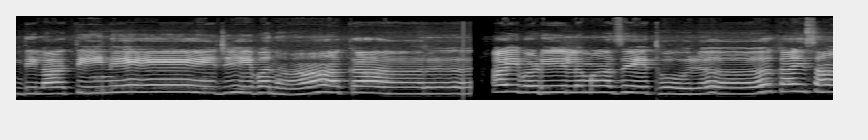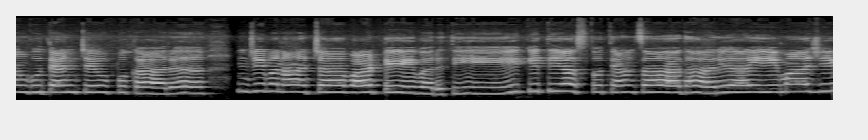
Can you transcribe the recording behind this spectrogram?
दिला तिने जीवनाकार. माझे थोर काय सांगू त्यांचे उपकार? जीवनाच्या वाटेवरती किती असतो त्यांचा आधार? आई माझी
